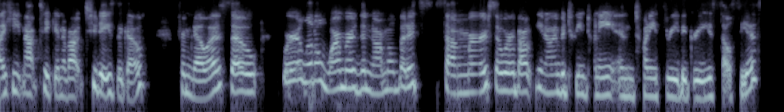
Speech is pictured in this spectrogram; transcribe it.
a heat map taken about two days ago from NOAA. So we're a little warmer than normal, but it's summer. So we're about, you know, in between 20 and 23 degrees Celsius.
